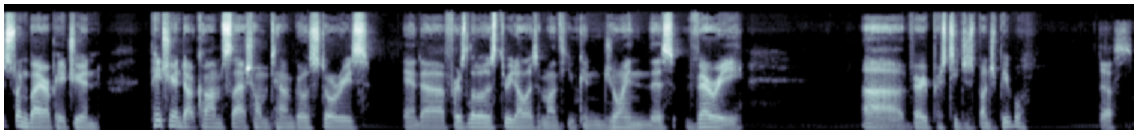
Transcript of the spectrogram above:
swing by our Patreon, patreon.com slash hometown ghost stories. And uh, for as little as $3 a month, you can join this very, uh, very prestigious bunch of people. Yes.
